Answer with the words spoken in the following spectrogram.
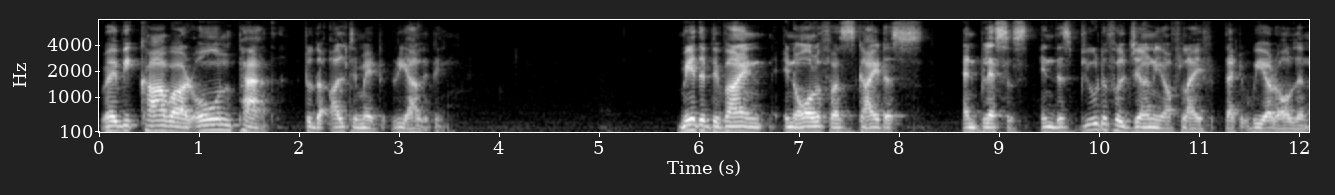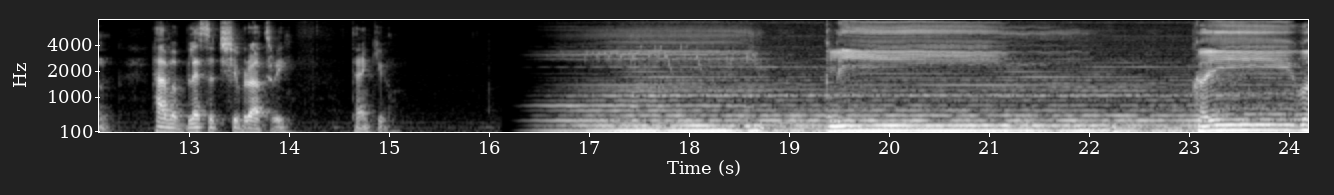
where we carve our own path to the ultimate reality. May the divine in all of us guide us and bless us in this beautiful journey of life that we are all in. Have a blessed Shivratri. Thank you. क्लीं कैवल्य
